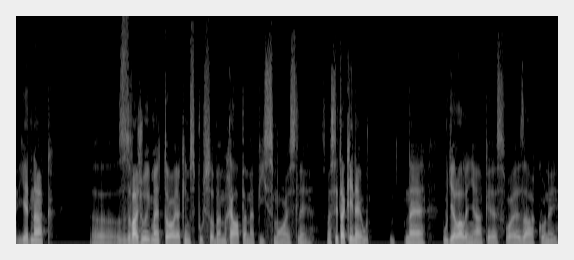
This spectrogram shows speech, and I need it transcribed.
jednak eh, zvažujme to, jakým způsobem chápeme písmo, jestli jsme si taky neudělali nějaké svoje zákony,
